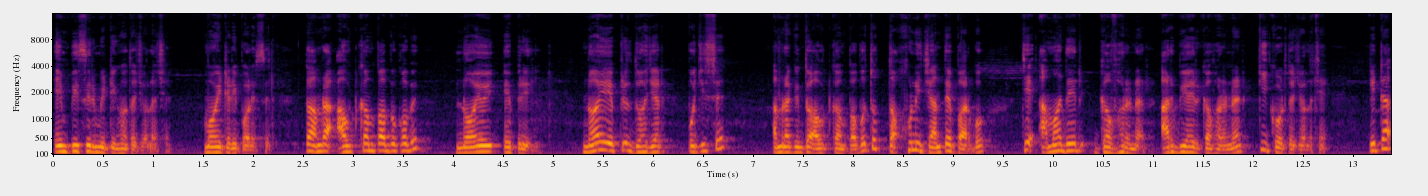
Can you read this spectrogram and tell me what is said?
এমপিসির মিটিং হতে চলেছে মনিটারি পলিসির তো আমরা আউটকাম পাবো কবে? নয়ই এপ্রিল নয় এপ্রিল দু হাজার পঁচিশে আমরা কিন্তু আউটকাম পাবো। তো তখনই জানতে পারব যে আমাদের গভর্নর আরবিআইয়ের গভর্নর কী করতে চলেছে। এটা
